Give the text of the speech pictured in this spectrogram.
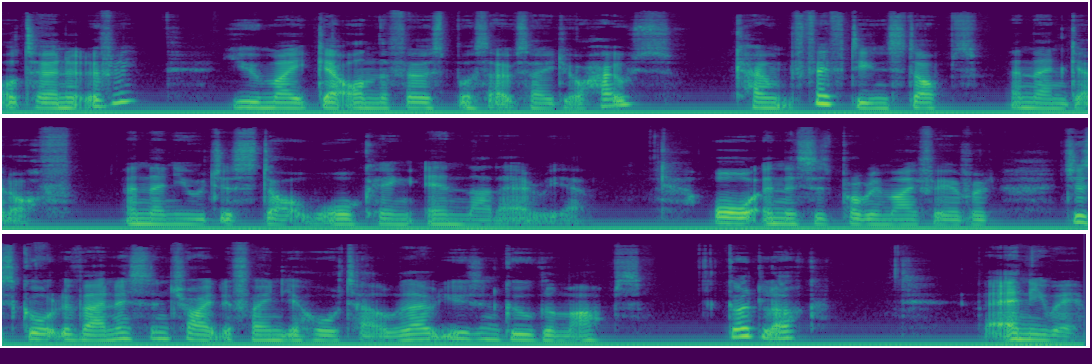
Alternatively, you might get on the first bus outside your house, count 15 stops, and then get off. And then you would just start walking in that area. Or, and this is probably my favourite, just go to Venice and try to find your hotel without using Google Maps. Good luck. But anyway,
